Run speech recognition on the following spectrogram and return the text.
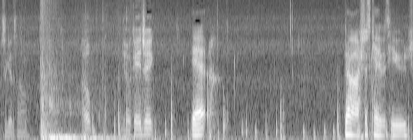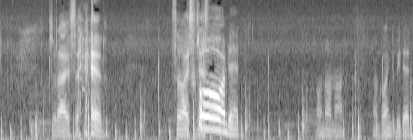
it's a good song. Oh. You okay, Jake? Yeah. Gosh, this cave is huge. That's what I said. So I suggest Oh, I'm dead. Oh no, I'm not. I'm going to be dead.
